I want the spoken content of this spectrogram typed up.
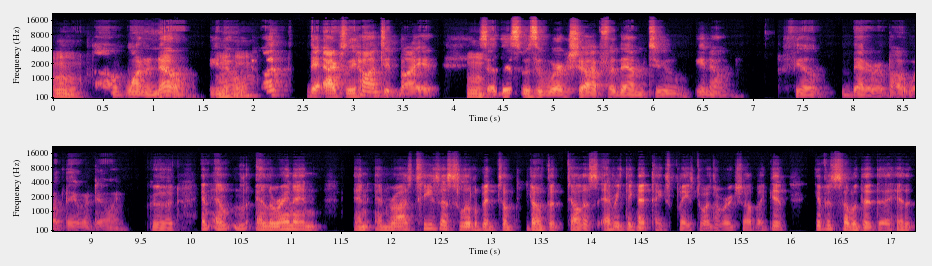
mm. uh, want to know you know mm-hmm. they're actually haunted by it mm. so this was a workshop for them to you know feel better about what they were doing good and and, and lorena and and and Roz, tease us a little bit. To, you know, to tell us everything that takes place during the workshop. Like give give us some of the the, head,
